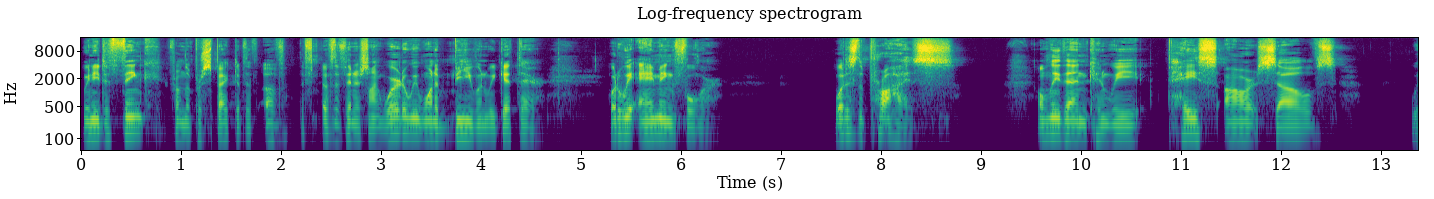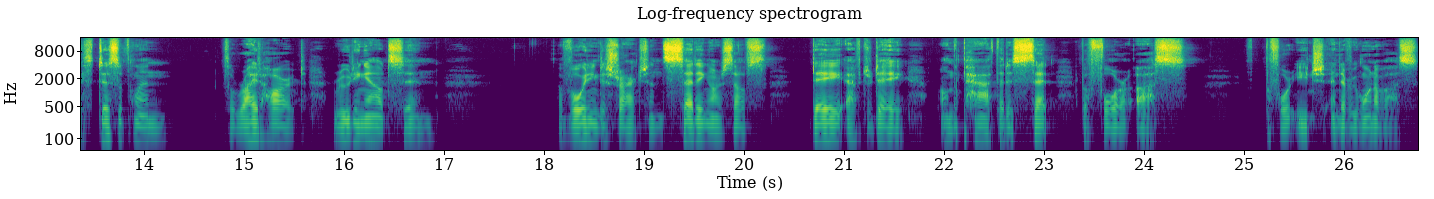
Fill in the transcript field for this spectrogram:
We need to think from the perspective of, of, of the finish line. Where do we want to be when we get there? What are we aiming for? What is the prize? Only then can we pace ourselves with discipline, with a right heart, rooting out sin, avoiding distractions, setting ourselves day after day on the path that is set before us, before each and every one of us.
